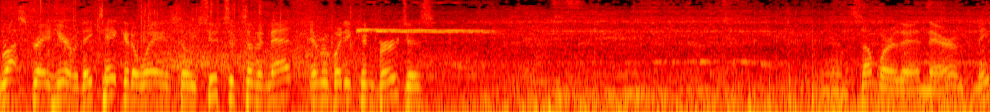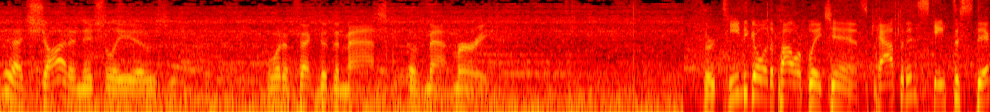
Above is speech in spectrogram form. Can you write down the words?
Rust right here, but they take it away, so he shoots it to the net. Everybody converges. Somewhere in there, maybe that shot initially is what affected the mask of Matt Murray. 13 to go in the power play chance. Kapanen skate to stick.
